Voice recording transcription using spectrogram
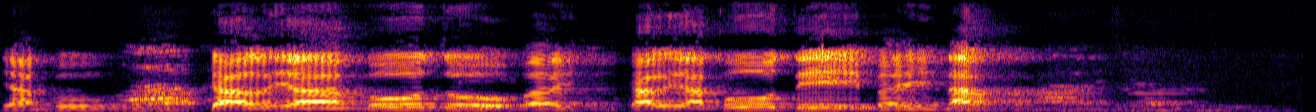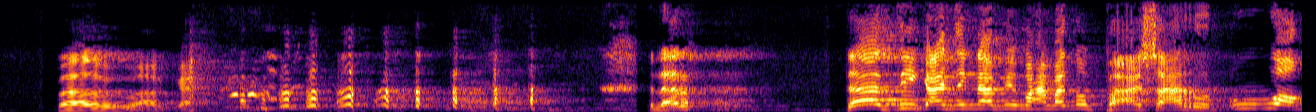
yaku. Kal yakutu kal yakuti bainal. Bal Benar? Jadi kanjeng Nabi Muhammad itu basarun, uang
